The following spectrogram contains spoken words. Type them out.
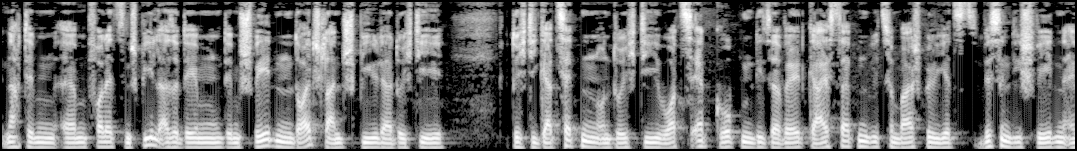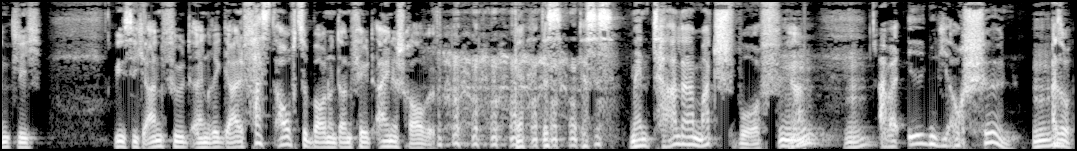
nach dem ähm, vorletzten Spiel, also dem dem Schweden-Deutschland-Spiel da durch die durch die Gazetten und durch die WhatsApp-Gruppen dieser Welt geisterten, wie zum Beispiel jetzt wissen die Schweden endlich, wie es sich anfühlt, ein Regal fast aufzubauen und dann fehlt eine Schraube. ja, das, das ist mentaler Matschwurf, mhm. ja, mhm. aber irgendwie auch schön. Mhm. Also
